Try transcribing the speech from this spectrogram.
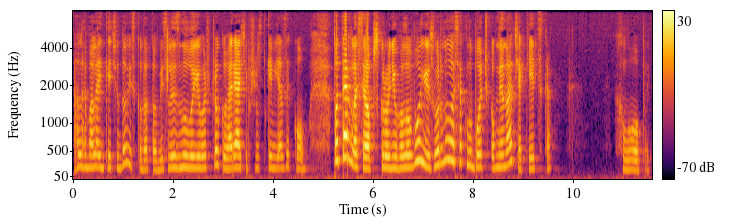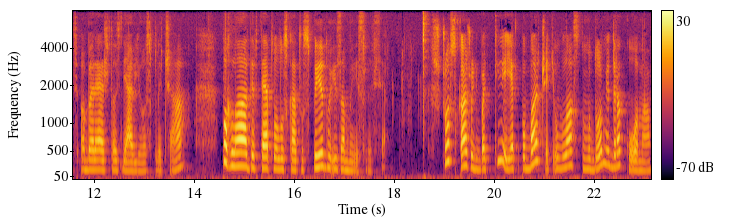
Але маленьке чудовисько натомість лизнуло його щоку гарячим шорстким язиком, потерлося об скроню головою і згорнулося клубочком, неначе кицька. Хлопець обережно зняв його з плеча погладив тепло лускату спину і замислився. Що скажуть батьки, як побачать у власному домі дракона?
